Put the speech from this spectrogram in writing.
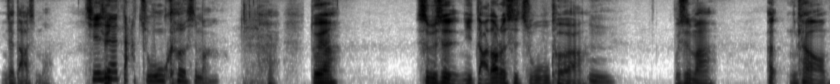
你在打什么？其实是在打租屋客是吗？对啊，是不是？你打到的是租屋客啊，嗯不是吗？啊，你看哦，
